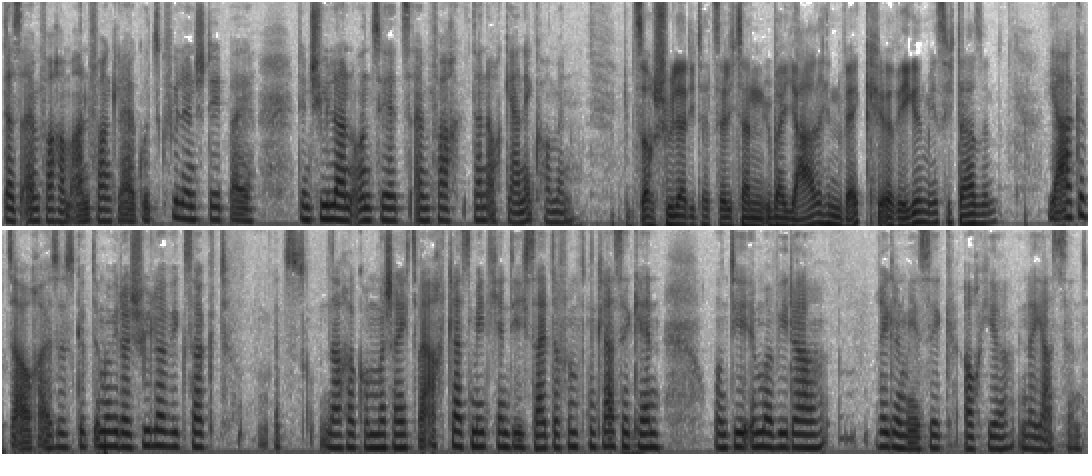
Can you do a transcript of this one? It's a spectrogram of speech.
dass einfach am Anfang gleich ein gutes Gefühl entsteht bei den Schülern und sie jetzt einfach dann auch gerne kommen. Gibt es auch Schüler, die tatsächlich dann über Jahre hinweg äh, regelmäßig da sind? Ja, gibt es auch. Also es gibt immer wieder Schüler, wie gesagt, jetzt nachher kommen wahrscheinlich zwei Achtklassmädchen, die ich seit der fünften Klasse kenne und die immer wieder regelmäßig auch hier in der JAS sind.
